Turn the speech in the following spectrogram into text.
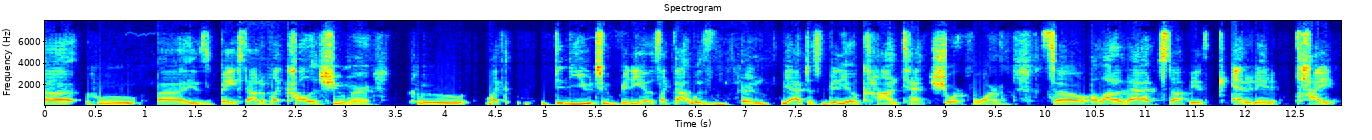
uh, who uh, is based out of like college humor who like did youtube videos. Like that was and yeah just video content short form. So a lot of that stuff is edited tight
